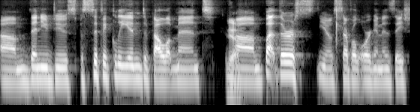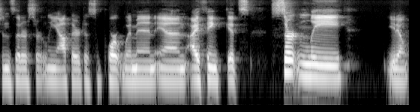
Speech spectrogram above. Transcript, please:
um, than you do specifically in development. Yeah. Um, but there's, you know, several organizations that are certainly out there to support women, and I think it's certainly you know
